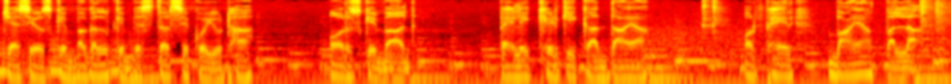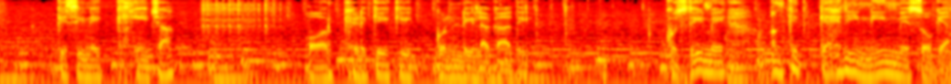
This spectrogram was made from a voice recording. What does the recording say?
जैसे उसके बगल के बिस्तर से कोई उठा और उसके बाद पहले खिड़की का दाया और फिर बाया पल्ला किसी ने खींचा और खिड़की की कुंडी लगा दी। कुछ देर में अंकित गहरी नींद में सो गया।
